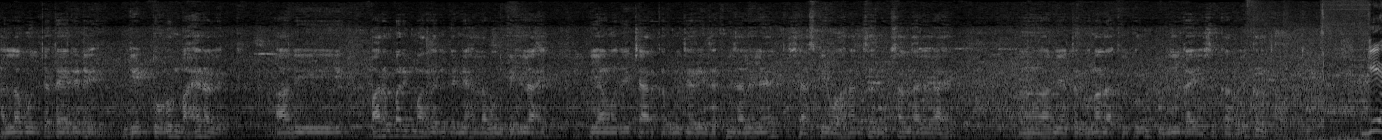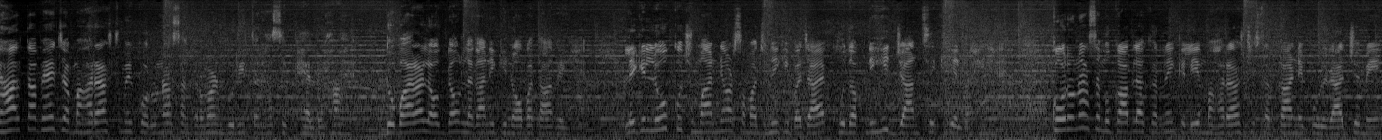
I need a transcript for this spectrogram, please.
हल्लाबोलच्या तयारीने गेट तोडून बाहेर आणि पारंपरिक मार्गाने त्यांनी हल्लाबोल केलेला आहे. यामध्ये चार कर्मचारी जखमी झालेले शासकीय वाहनांचं नुकसान अ, आम्ही आता गुन्हा दाखल ये हाल तब है, जब महाराष्ट्र में कोरोना संक्रमण बुरी तरह से फैल रहा है। दोबारा लॉकडाउन लगाने की नौबत आ गई है। लेकिन लोग कुछ मानने और समझने की बजाय खुद अपनी ही जान से खेल रहे हैं। कोरोना से मुकाबला करने के लिए महाराष्ट्र सरकार ने पूरे राज्य में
